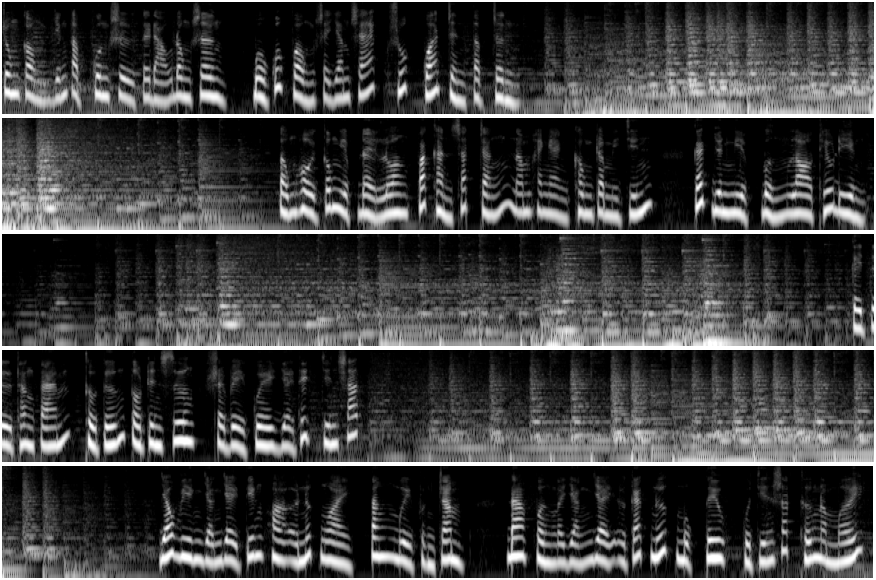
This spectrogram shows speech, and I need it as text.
Trung Cộng dẫn tập quân sự tại đảo Đông Sơn, Bộ Quốc phòng sẽ giám sát suốt quá trình tập trình. Tổng hội Công nghiệp Đài Loan phát hành sách trắng năm 2019, các doanh nghiệp vẫn lo thiếu điện. Kể từ tháng 8, Thủ tướng Tô Trinh Sương sẽ về quê giải thích chính sách. Giáo viên giảng dạy tiếng Hoa ở nước ngoài tăng 10%, đa phần là giảng dạy ở các nước mục tiêu của chính sách thưởng năm mới.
